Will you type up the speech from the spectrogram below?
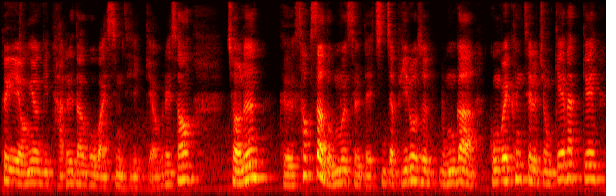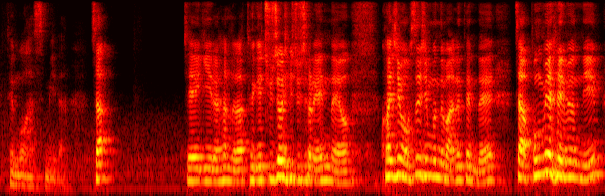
되게 영역이 다르다고 말씀드릴게요. 그래서 저는 그 석사 논문 쓸 때 진짜 비로소 뭔가 공부의 큰 틀을 좀 깨닫게 된 것 같습니다. 자, 제 얘기를 하느라 되게 주저리 주저리 했네요. 관심 없으신 분들 많을 텐데. 자, 복면 해면님,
